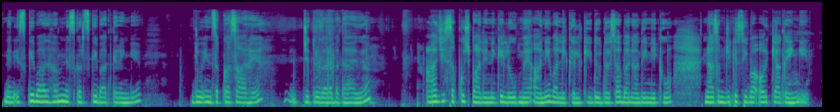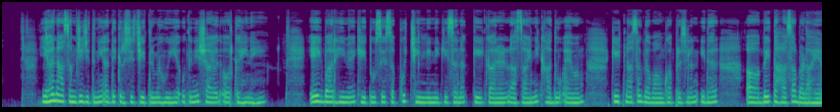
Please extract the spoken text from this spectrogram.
देन इसके बाद हम निष्कर्ष की बात करेंगे, जो इन सब का सार है, चित्र द्वारा बताया गया। आज ही सब कुछ पा लेने के लोभ में आने वाले कल की दुर्दशा बना देने को नासमझी के सिवा और क्या कहेंगे? यह नासमझी जितनी अधिक कृषि क्षेत्र में हुई है, उतनी शायद और कहीं नहीं। एक बार ही में खेतों से सब कुछ छीन लेने की सनक के कारण रासायनिक खादों एवं कीटनाशक दवाओं का प्रचलन इधर बेतहासा बढ़ा है।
